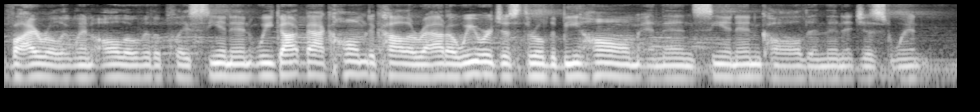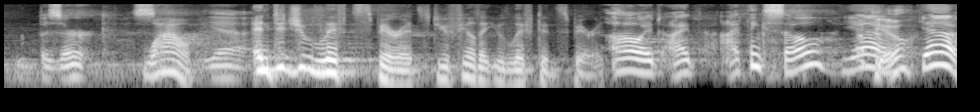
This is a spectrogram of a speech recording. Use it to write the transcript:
viral. It went all over the place. CNN. We got back home to Colorado. We were just thrilled to be home, and then CNN called, and then it just went berserk. So, Wow. Yeah. And did you lift spirits? Do you feel that you lifted spirits? Oh, it, I I think so. Yeah. few. Yeah.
